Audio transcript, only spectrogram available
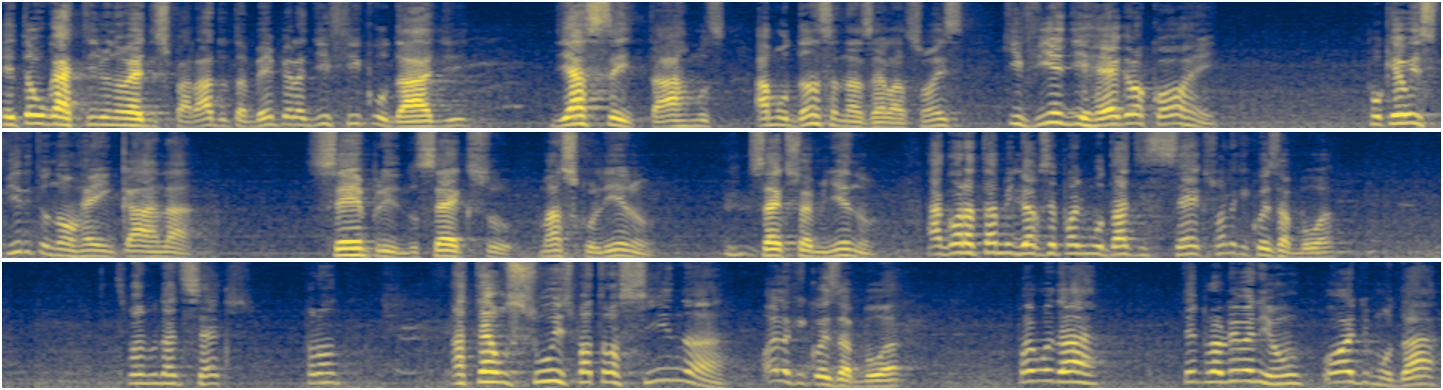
Então, o gatilho não é disparado também pela dificuldade de aceitarmos a mudança nas relações que, via de regra, ocorrem. Porque o espírito não reencarna sempre do sexo masculino, sexo feminino. Agora está melhor que você pode mudar de sexo. Olha que coisa boa. Você pode mudar de sexo. Pronto. Até o SUS patrocina. Olha que coisa boa. Pode mudar. Não tem problema nenhum. Pode mudar.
